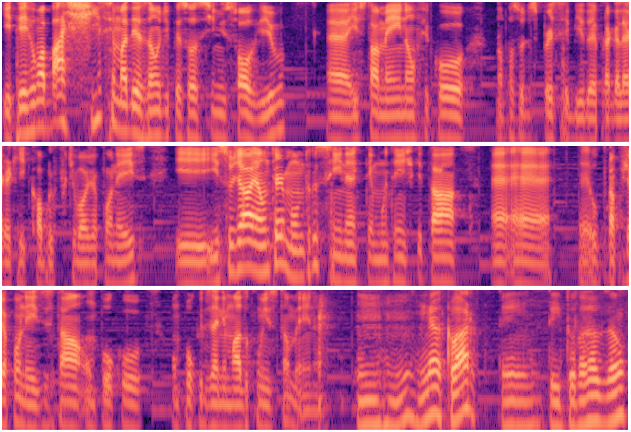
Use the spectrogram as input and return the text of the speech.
e teve uma baixíssima adesão de pessoas assistindo isso ao vivo, é, isso também não ficou, não passou despercebido aí pra galera que cobra o futebol japonês. E isso já é um termômetro sim, né? Que tem muita gente que tá. É, é, é, o próprio japonês está um pouco, um pouco desanimado com isso também, né? Uhum. Claro, tem, tem toda a razão.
